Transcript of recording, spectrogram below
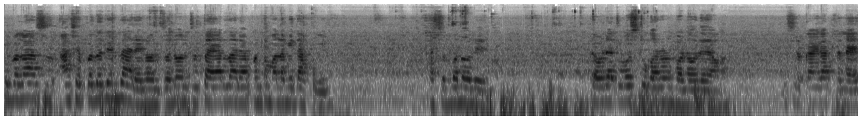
हे बघा असं अशा पद्धतीने झालं लोणचं. लोणचं तयार झालं आपण तुम्हाला मी दाखवीन. असं बनवले एवढ्यात वस्तू घालून बनवले दुसरं काय घातलं नाही.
